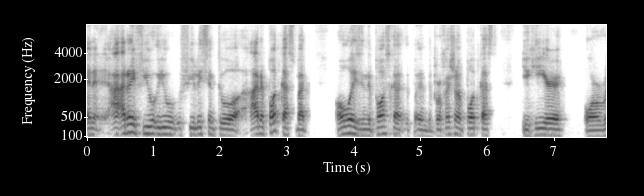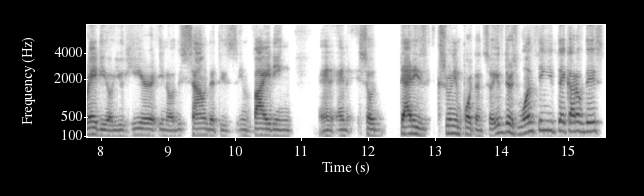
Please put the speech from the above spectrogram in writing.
and I don't know if you you if you listen to other podcasts, but always in the podcast, in the professional podcast, you hear or radio you hear you know the sound that is inviting and and so that is extremely important so if there's one thing you take out of this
